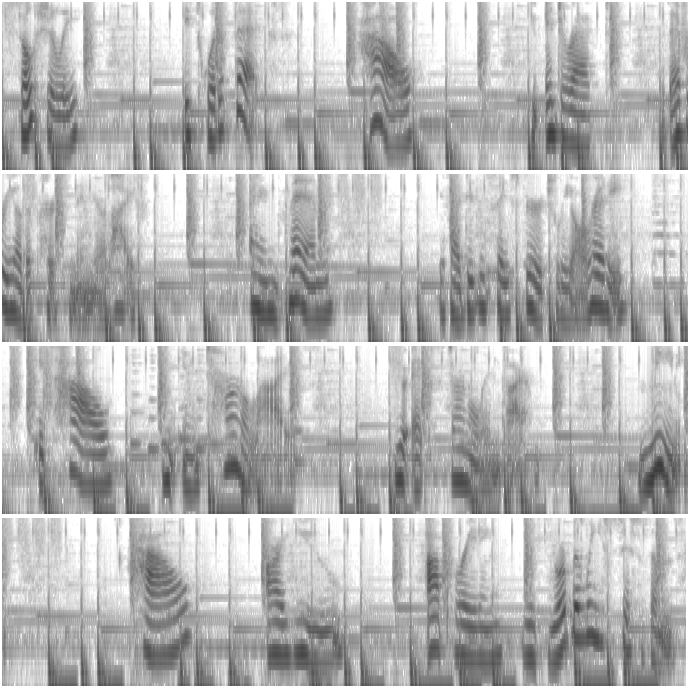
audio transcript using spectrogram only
Socially, it's what affects how you interact with every other person in your life. And then, if I didn't say spiritually already, it's how you internalize your external environment. Meaning, how are you operating with your belief systems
